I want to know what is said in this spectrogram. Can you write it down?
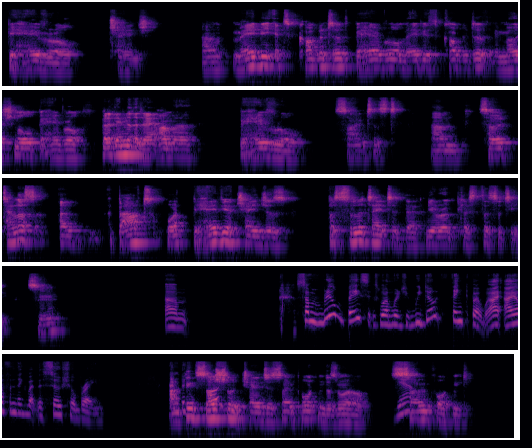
behavioral change. Um, maybe it's cognitive behavioral, maybe it's cognitive emotional behavioral, but at the end of the day, I'm a behavioral scientist. Um, so tell us uh, about what behavior changes facilitated that neuroplasticity, Sue. Um, some real basics one which we don't think about. I, I often think about the social brain. And I think social change is so important as well. Yeah. So important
